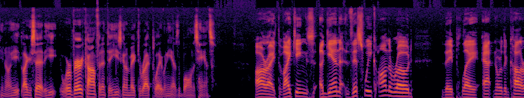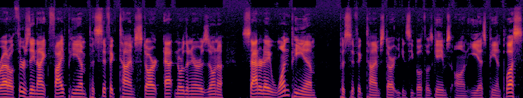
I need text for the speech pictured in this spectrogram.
you know, he like I said, he we're very confident that he's going to make the right play when he has the ball in his hands. All right, the Vikings again this week on the road. They play at Northern Colorado Thursday night, 5 p.m. Pacific time start at Northern Arizona Saturday, 1 p.m. Pacific time start. You can see both those games on ESPN Plus.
